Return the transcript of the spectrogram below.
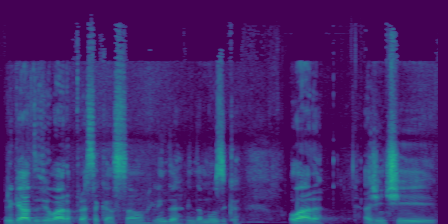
Obrigado, viu, Lara, por essa canção. Linda, linda música. Ô, Lara, a gente.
